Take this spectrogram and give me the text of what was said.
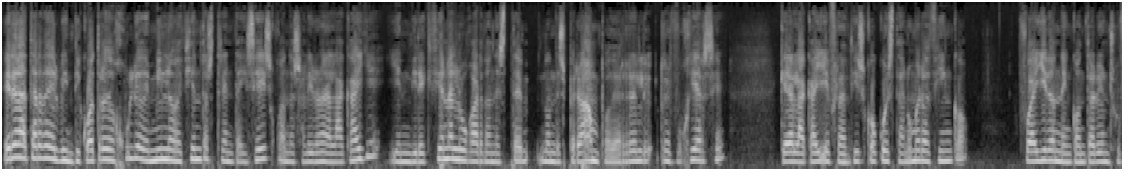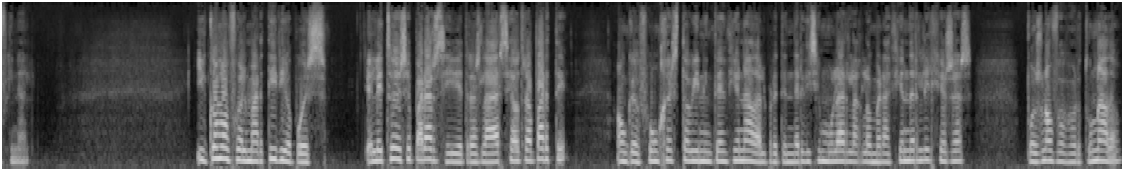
Era la tarde del 24 de julio de 1936 cuando salieron a la calle y en dirección al lugar donde, este, donde esperaban poder refugiarse, que era la calle Francisco Cuesta número 5, fue allí donde encontraron su final. ¿Y cómo fue el martirio? Pues el hecho de separarse y de trasladarse a otra parte aunque fue un gesto bien intencionado al pretender disimular la aglomeración de religiosas, pues no fue afortunado,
